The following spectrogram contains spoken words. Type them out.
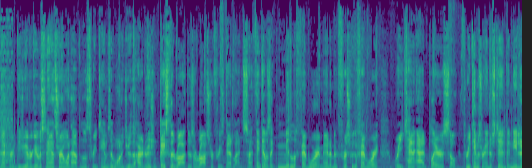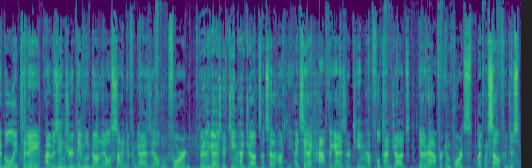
Decker, did you ever give us an answer on what happened to those three teams that wanted you to the higher division? Basically, the there's a roster freeze deadline. So I think that was like middle of February, may have been first week of February, where you can't add players. So three teams were interested. They needed a goalie today. I was injured. They moved on. They all signed different guys. They all moved forward. Do any of the guys in your team have jobs outside of hockey? I'd say like half the guys in our team have full-time jobs. The other half are imports, like myself, who just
